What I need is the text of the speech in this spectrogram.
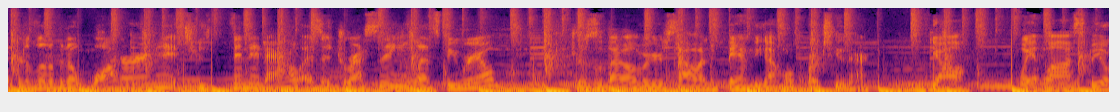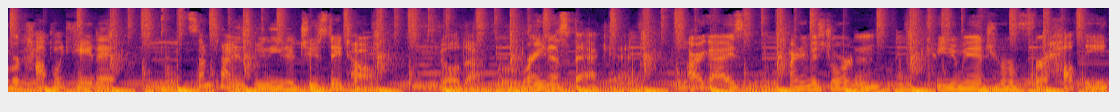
put a little bit of water in it to thin it out as a dressing. Let's be real. Drizzle that over your salad. Bam, you got more protein there. Y'all, weight loss, we overcomplicate it. Sometimes we need a Tuesday talk to be able to rein us back in. All right, guys, my name is Jordan, community manager for Healthi.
